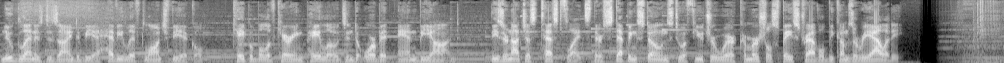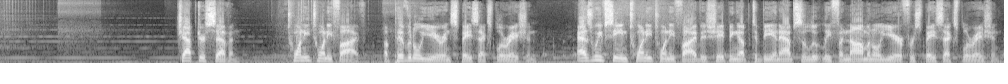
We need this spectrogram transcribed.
New Glenn is designed to be a heavy-lift launch vehicle, capable of carrying payloads into orbit and beyond. These are not just test flights, they're stepping stones to a future where commercial space travel becomes a reality. Chapter 7 2025, a pivotal year in space exploration. As we've seen 2025 is shaping up to be an absolutely phenomenal year for space exploration.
